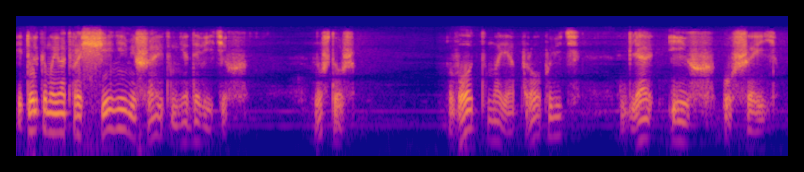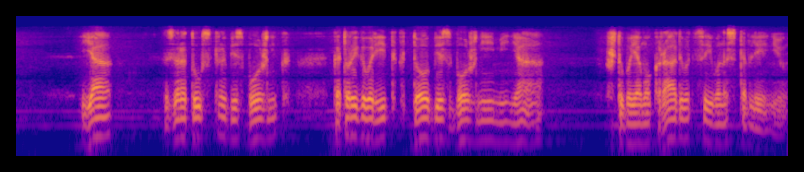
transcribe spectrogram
И только мое отвращение мешает мне давить их. Ну что ж, вот моя проповедь для их ушей. Я, Заратустра, безбожник, который говорит, кто безбожнее меня, чтобы я мог радоваться его наставлению.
